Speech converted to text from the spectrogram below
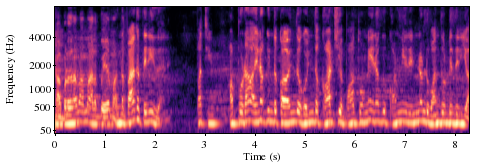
சாப்பிடாம அம்மா அனுப்பவே மாட்டேன் பார்க்க தெரியுது பாத்தியோ அப்போடா எனக்கு இந்த கா- இந்த இந்த காட்சியை பார்த்தோன்னே எனக்கு கண்ணீர் என்னண்டு வந்தோண்டே தெரியா?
